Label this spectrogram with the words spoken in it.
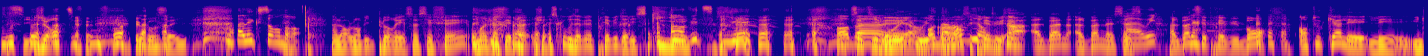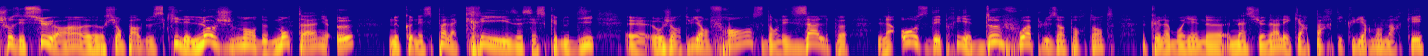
de souci, je retiens le- Voilà. le conseil. Alexandre, Alors, l'envie de pleurer, ça c'est fait. Moi, je sais pas. Est-ce que vous avez prévu d'aller skier a envie de skier Oh, cet bah, hiver On a Hein, l'envie, en prévu. tout cas. Ah, Alban, Alban, Ah oui. Alban, c'est prévu. Bon, en tout cas, les, les- une chose est sûre, hein, euh, si on parle de ski, les logements de montagne, eux, ne connaissent pas la crise. C'est ce que nous dit euh, aujourd'hui en France, dans les Alpes. La hausse des prix est deux fois plus importante que la moyenne euh, nationale, écart particulièrement marqué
